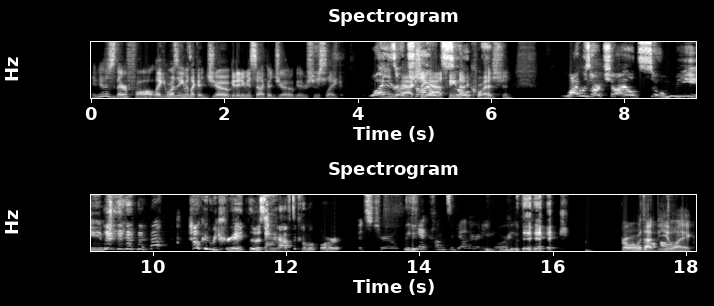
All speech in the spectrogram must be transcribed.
maybe it was their fault. Like it wasn't even like a joke. It didn't even sound like a joke. It was just like Why you is were our actually child asking so, that question. Why was our child so mean? How could we create this? We have to come apart. it's true. We can't come together anymore. Bro, what would that be Oh, oh. like?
